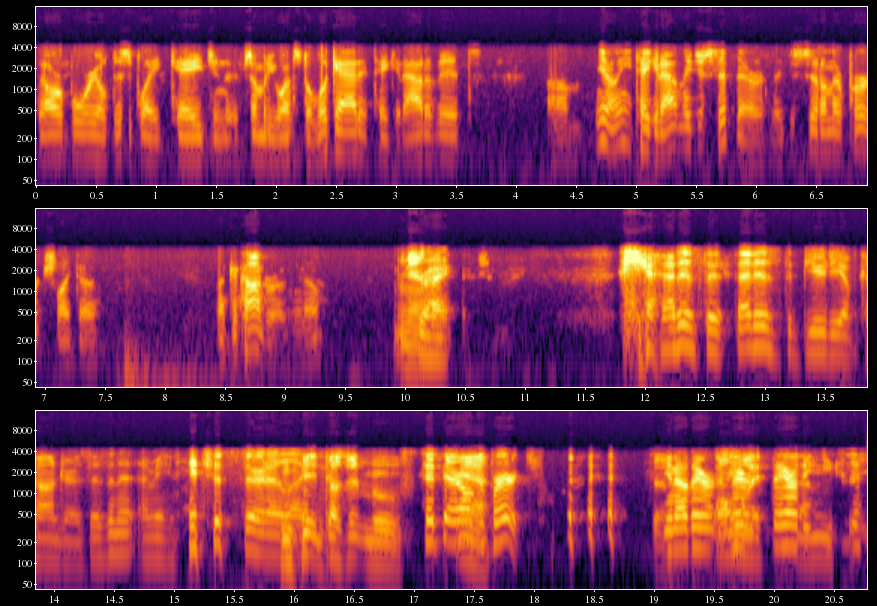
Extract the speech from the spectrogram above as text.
the arboreal display cage, and if somebody wants to look at it, take it out of it. Um, you know, you take it out and they just sit there. They just sit on their perch like a like a chondro, you know. Yeah. Right. Yeah, that is the that is the beauty of chondros, isn't it? I mean, it just sort of like it doesn't move. sit there on the perch. You know, they're they're they're the easiest.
